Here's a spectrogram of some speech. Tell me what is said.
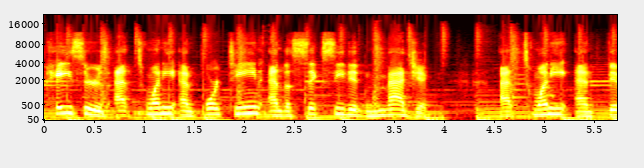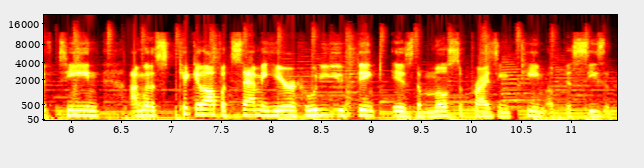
Pacers at 20 and 14, and the sixth seeded Magic at 20 and 15. I'm going to kick it off with Sammy here. Who do you think is the most surprising team of this season?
